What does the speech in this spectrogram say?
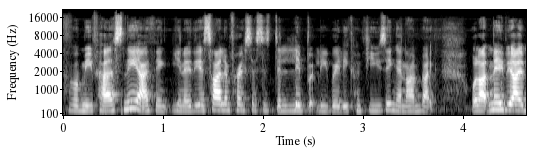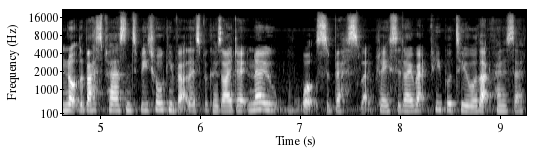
for me personally, I think you know the asylum process is deliberately really confusing, and I'm like, well, like maybe I'm not the best person to be talking about this because I don't know what's the best like place to direct people to or that kind of stuff.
